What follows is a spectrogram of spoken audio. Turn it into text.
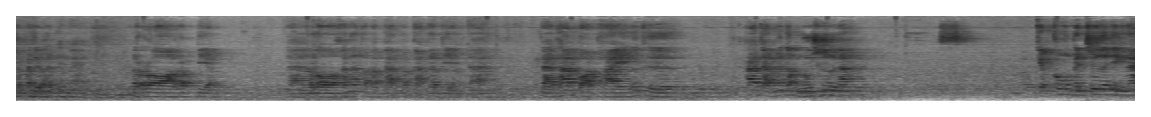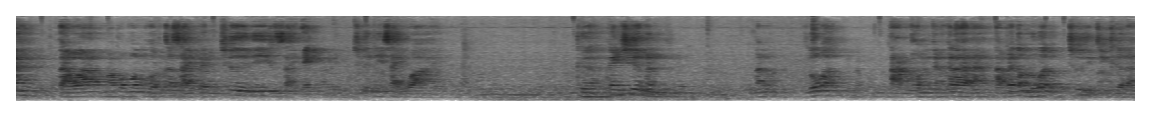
จะปฏิบัติยังไงรอระเบียบนะรอคณะกรรมการประกาศระเบียบนะ แต่ถ้าปลอดภัยก็คือ ถ้าจารย์ไม่ต้องรู้ชื่อนะ เก็บข้อมูลเป็นชื่อก็จริงนะ แต่ว่ามาประมวลผลก็ใส่เป็นชื่อนี้ใส่ x ชื่อนี้ใส่ y คือให้ชื่อมันมัน รู้ว่าต่างคนกันก็ได้นะแต่ไม่ต้องรู้ว่าชื่อจริงๆคืออะไร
